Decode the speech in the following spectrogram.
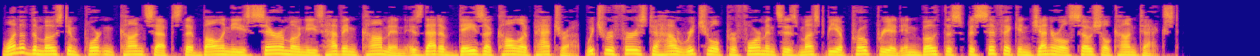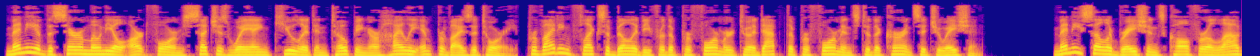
One of the most important concepts that Balinese ceremonies have in common is that of Desa Kala Patra, which refers to how ritual performances must be appropriate in both the specific and general social context. Many of the ceremonial art forms such as wayang kulit and topeng are highly improvisatory, providing flexibility for the performer to adapt the performance to the current situation. Many celebrations call for a loud,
